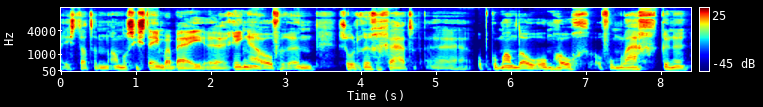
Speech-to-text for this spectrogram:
is dat een ander systeem waarbij ringen over een soort ruggengraat op commando omhoog of omlaag kunnen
